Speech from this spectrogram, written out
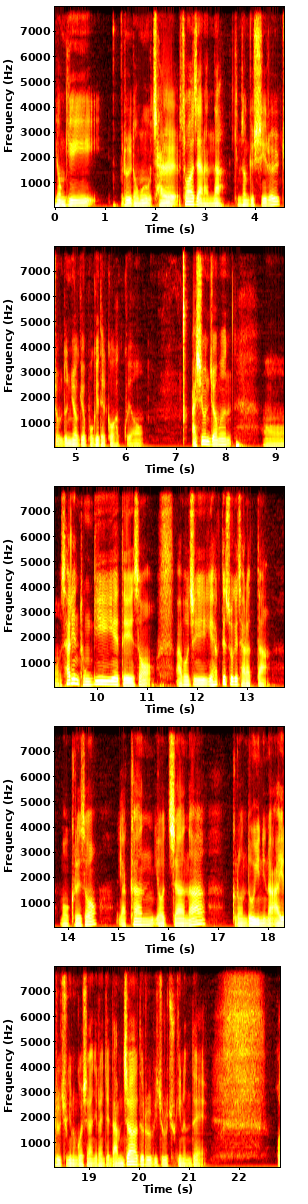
연기를 너무 잘 소화하지 않았나 김성규 씨를 좀 눈여겨보게 될 것 같고요. 아쉬운 점은 어, 살인 동기에 대해서 아버지의 학대 속에 자랐다. 뭐 그래서 약한 여자나 그런 노인이나 아이를 죽이는 것이 아니라 이제 남자들을 위주로 죽이는데 어,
